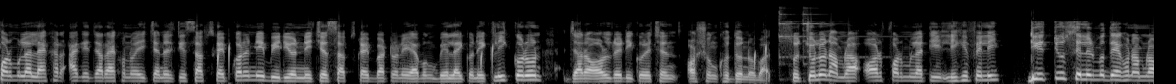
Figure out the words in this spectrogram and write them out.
ফর্মুলা লেখার আগে যারা এখনও এই চ্যানেলটি সাবস্ক্রাইব করেননি, ভিডিওর নিচে সাবস্ক্রাইব বাটনে এবং বেল আইকনে ক্লিক করুন। যারা অলরেডি করেছেন, অসংখ্য ধন্যবাদ। সো চলুন আমরা অর ফর্মুলাটি লিখে ফেলি। ডি টু সেলের মধ্যে এখন আমরা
